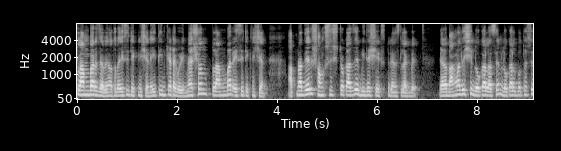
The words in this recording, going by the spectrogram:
প্লাম্বার যাবেন অথবা এসি টেকনিশিয়ান এই তিন category mason plumber AC technician আপনাদের সংশ্লিষ্ট কাজে বিদেশি এক্সপিরিয়েন্স লাগবে। যারা বাংলাদেশি লোকাল আছেন লোকাল বলতে হচ্ছে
